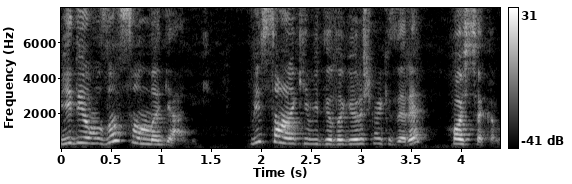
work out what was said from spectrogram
Videomuzun sonuna geldik. Bir sonraki videoda görüşmek üzere. Hoşçakalın.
